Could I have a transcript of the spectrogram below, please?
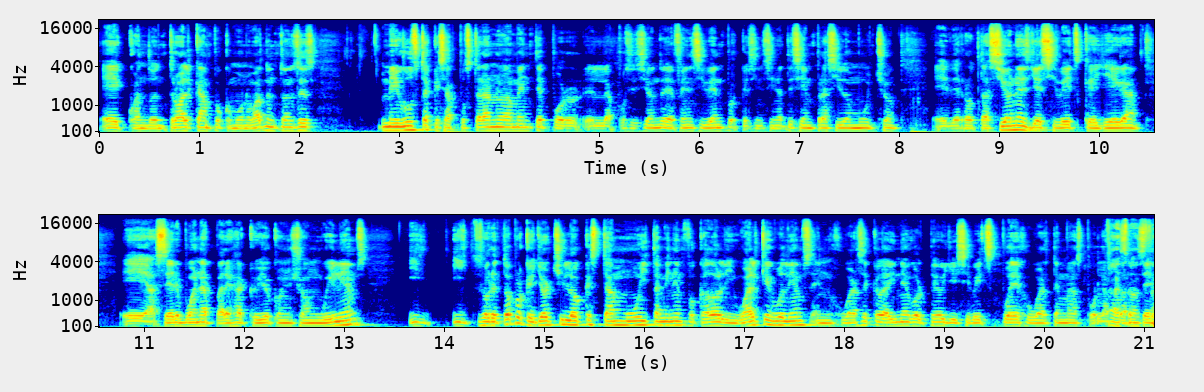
eh, cuando entró al campo como novato, entonces me gusta que se apostara nuevamente por eh, la posición de defensive end porque Cincinnati siempre ha sido mucho eh, de rotaciones. Jesse Bates que llega a ser buena pareja creo yo con Sean Williams. Y, sobre todo porque George Locke está muy también enfocado al igual que Williams en jugarse con la línea de golpeo. Jesse Bates puede jugarte más por la ah, parte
